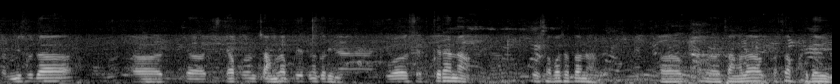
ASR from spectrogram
तर मी सुद्धा त्यापासून चांगला प्रयत्न करीन व शेतकऱ्यांना व सभासदांना चांगला कसा फायदा येईल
